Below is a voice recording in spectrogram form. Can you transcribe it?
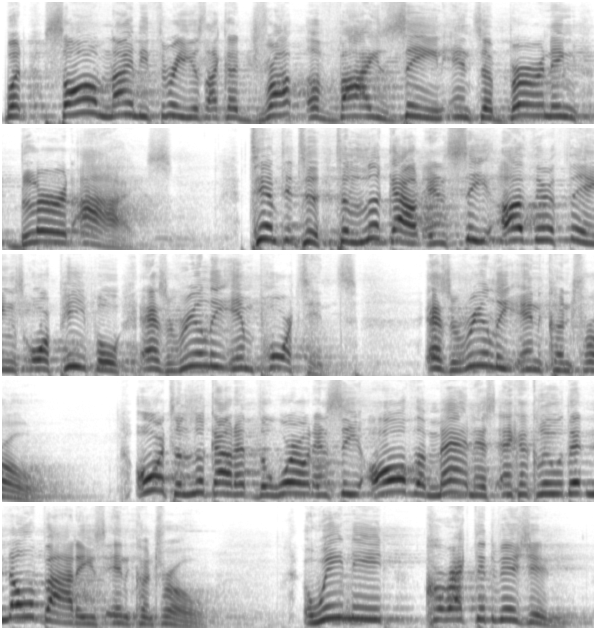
But Psalm 93 is like a drop of Visine into burning, blurred eyes. Tempted to, to look out and see other things or people as really important, as really in control. Or to look out at the world and see all the madness and conclude that nobody's in control. We need corrected vision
